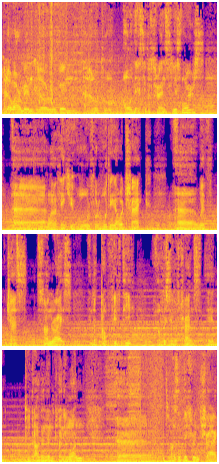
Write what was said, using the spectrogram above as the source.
Hello, Armin. Hello, Ruben. Hello to all the State of Trance listeners. Uh, I want to thank you all for voting our track uh, with Jazz Sunrise in the top 50 of the State of Trance in 2021. Uh, it was a different track,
